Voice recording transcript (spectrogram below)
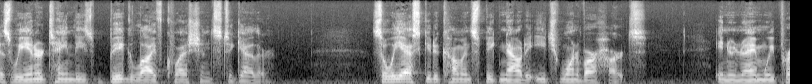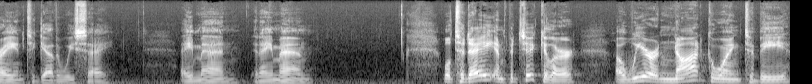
as we entertain these big life questions together. So we ask you to come and speak now to each one of our hearts. In your name we pray, and together we say, Amen and amen. Well, today in particular, uh, we are not going to be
